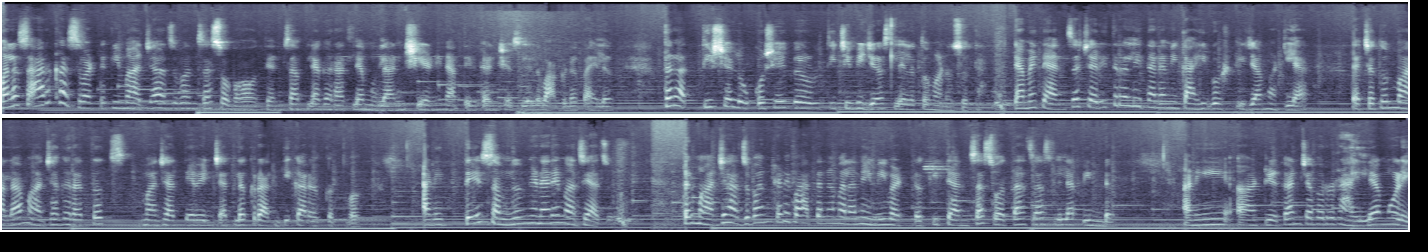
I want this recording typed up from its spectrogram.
मला सारखं असं वाटतं की माझ्या आजोबांचा स्वभाव त्यांचा आपल्या घरातल्या मुलांशी आणि नातेवाईकांशी असलेलं वागणं पाहिलं तर अतिशय लोकशाही प्रवृत्तीची विजय असलेला तो माणूस होता. त्यामुळे त्यांचं चरित्र लिहिताना मी काही गोष्टी ज्या म्हटल्या त्याच्यातून मला माझ्या घरातच माझ्या आत्यावेंच्यातलं क्रांतिकारकत्व आणि ते समजून घेणारे माझे आजोबा. तर माझ्या आजोबांकडे पाहताना मला नेहमी वाटतं की त्यांचा स्वतःचा असलेला पिंड आणि टिळकांच्या बरोबर राहिल्यामुळे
